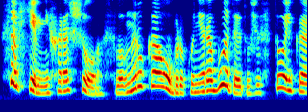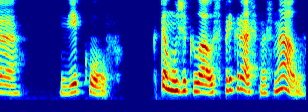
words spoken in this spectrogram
Совсем нехорошо, словно рука об руку не работает уже столько веков. К тому же Клаус прекрасно знал,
